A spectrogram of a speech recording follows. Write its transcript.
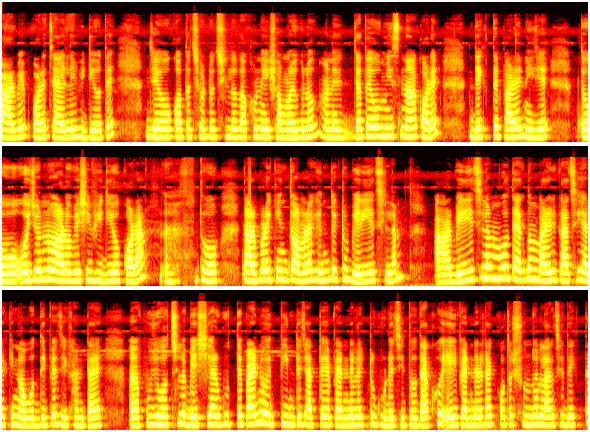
পারবে পরে চাইলে ভিডিওতে যে, ও কত ছোট ছিল তখন এই সময়গুলো। মানে যাতে ও মিস না করে, দেখতে পারে নিজে। তো ওই জন্য আরও বেশি ভিডিও করা। তো তারপরে কিন্তু আমরা কিন্তু একটু বেরিয়েছিলাম। আর বেরিয়েছিলাম বলতে একদম বাড়ির কাছেই আর কি নবদ্বীপে যেখানটায় পুজো হচ্ছিল। বেশি আর ঘুরতে পারিনি। ওই তিনটে চারটে প্যান্ডেল একটু ঘুরেছি। তো দেখো এই প্যান্ডেলটা কত সুন্দর লাগছে দেখতে।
